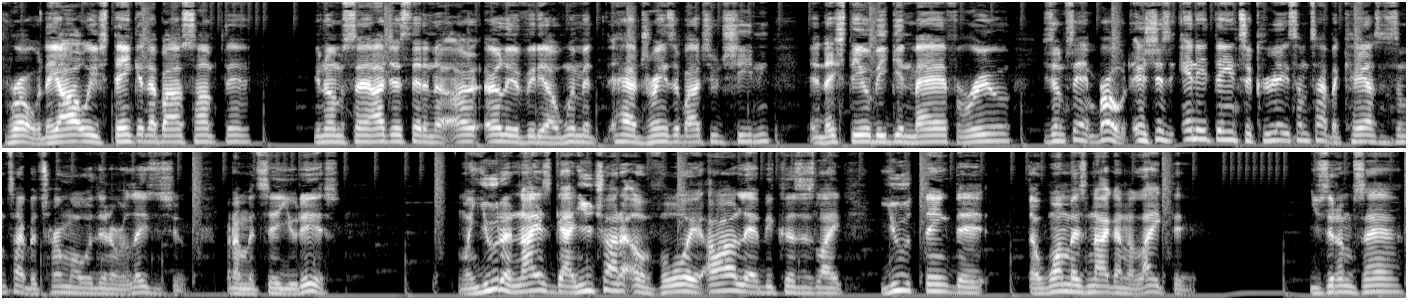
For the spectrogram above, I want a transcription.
bro, they always thinking about something. You know what I'm saying? I just said in the earlier video, women have dreams about you cheating and they still be getting mad for real. You know what I'm saying? Bro, it's just anything to create some type of chaos and some type of turmoil within a relationship. But I'm gonna tell you this. When you the nice guy, you try to avoid all that because it's like you think that the woman's not gonna like that. You see what I'm saying?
